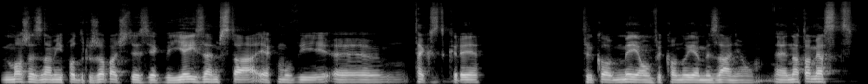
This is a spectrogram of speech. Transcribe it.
Może z nami podróżować, to jest jakby jej zemsta, jak mówi tekst gry, tylko my ją wykonujemy za nią. E, natomiast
